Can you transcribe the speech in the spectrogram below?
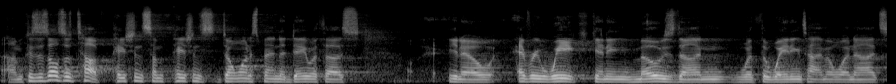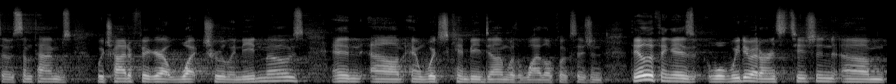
because um, it's also tough. Patients, some patients don't want to spend a day with us you know, every week getting Mohs done with the waiting time and whatnot. So sometimes we try to figure out what truly need Mohs and, um, and which can be done with a wide local excision. The other thing is what we do at our institution, um,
